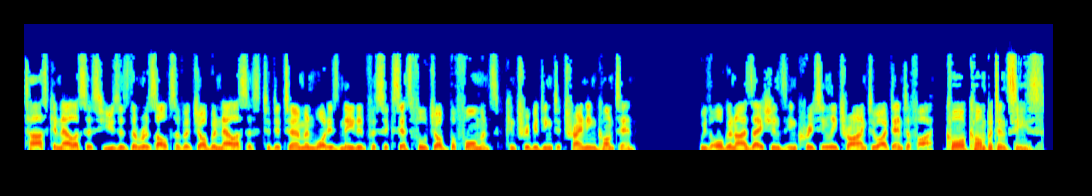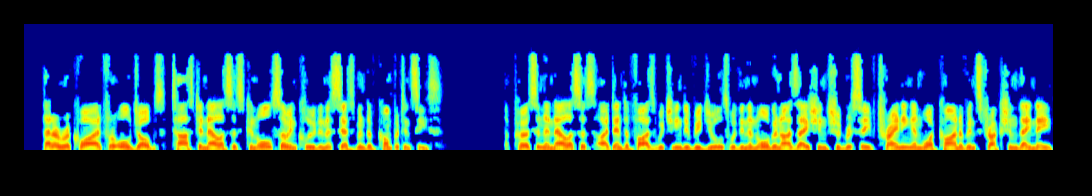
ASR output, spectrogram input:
Task analysis uses the results of a job analysis to determine what is needed for successful job performance, contributing to training content. With organizations increasingly trying to identify core competencies that are required for all jobs, task analysis can also include an assessment of competencies. A person analysis identifies which individuals within an organization should receive training and what kind of instruction they need.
